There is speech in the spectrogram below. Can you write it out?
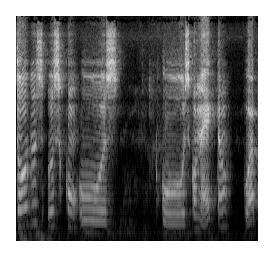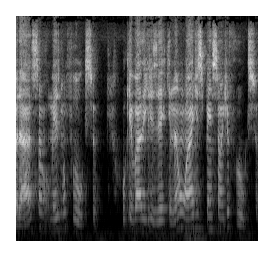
todos os, os, os conectam ou abraçam o mesmo fluxo, o que vale dizer que não há dispensão de fluxo.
